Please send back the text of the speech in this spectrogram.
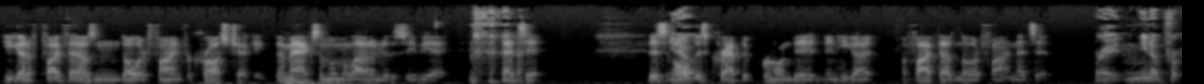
he got a five thousand dollar fine for cross checking, the maximum allowed under the CBA. That's it. This You all know- this crap that Perron did, and he got a five thousand dollar fine. That's it. Right, and you know, Per-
